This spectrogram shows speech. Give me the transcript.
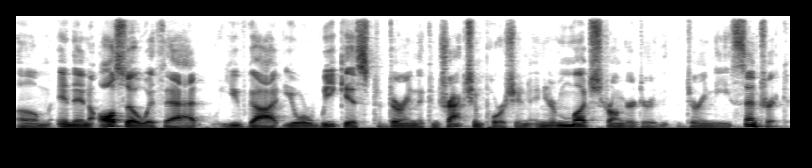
Um, and then also with that, you've got your weakest during the contraction portion, and you're much stronger during, during the eccentric.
